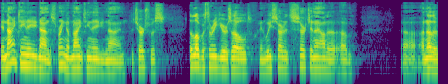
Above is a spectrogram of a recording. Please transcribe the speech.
in 1989, the spring of 1989, the church was a little over three years old, and we started searching out a, a, uh, another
